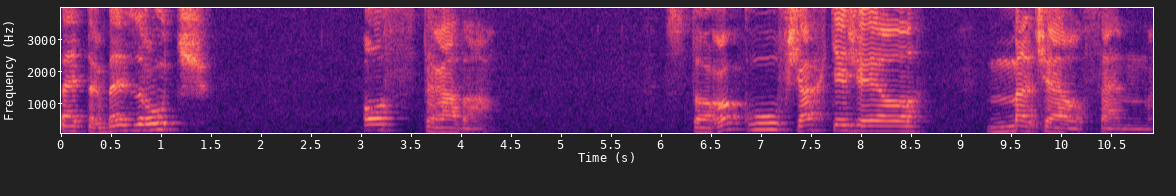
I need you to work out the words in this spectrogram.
Petr Bezruč, Ostrava. Sto roků v šachtě žil, mlčel jsem.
